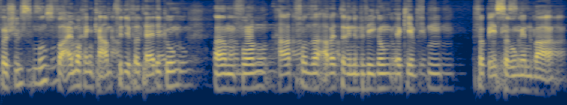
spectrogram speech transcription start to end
Faschismus vor allem auch ein Kampf für die Verteidigung ähm, von hart von der Arbeiterinnenbewegung erkämpften Verbesserungen war.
